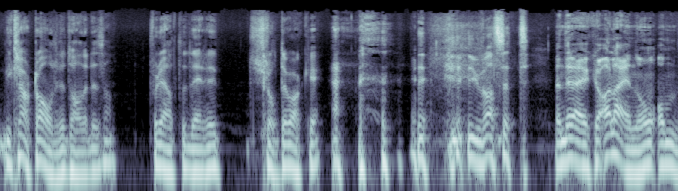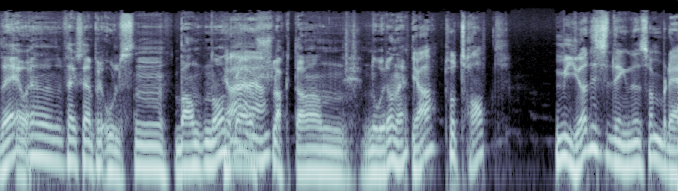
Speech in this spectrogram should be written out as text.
vi klarte aldri å ta dere sånn, fordi at dere slo tilbake. Uansett. Men dere er jo ikke aleine om, om, det. F.eks. Olsen-banden nå, ja, ble ja. slakta nord og ned. Ja, totalt. Mye av disse tingene som ble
